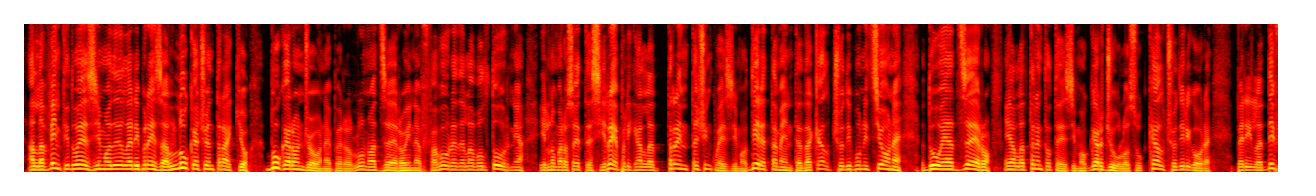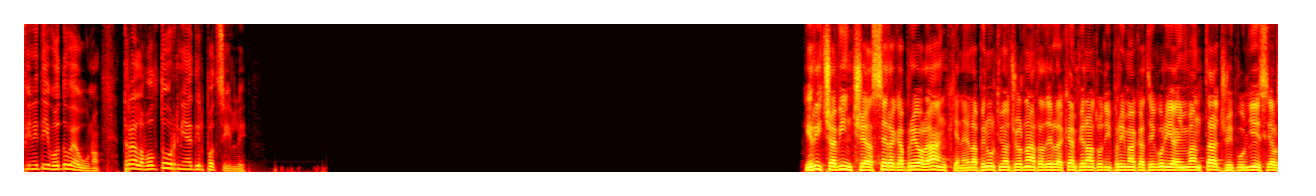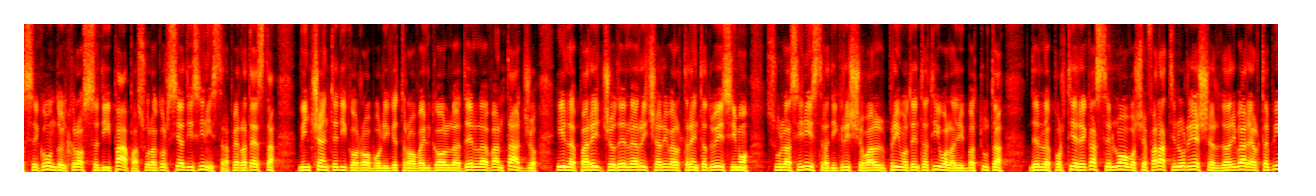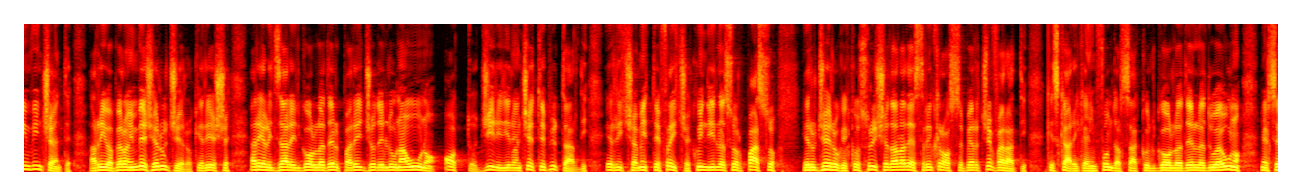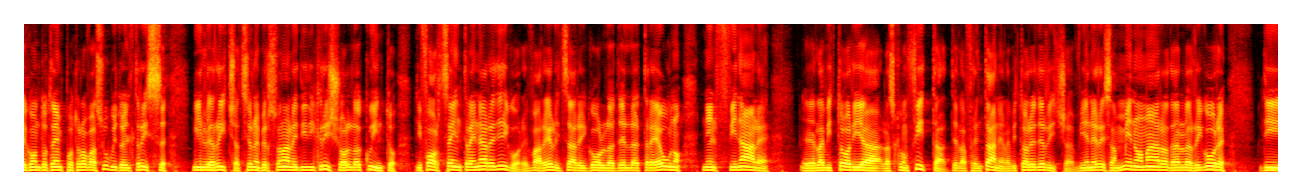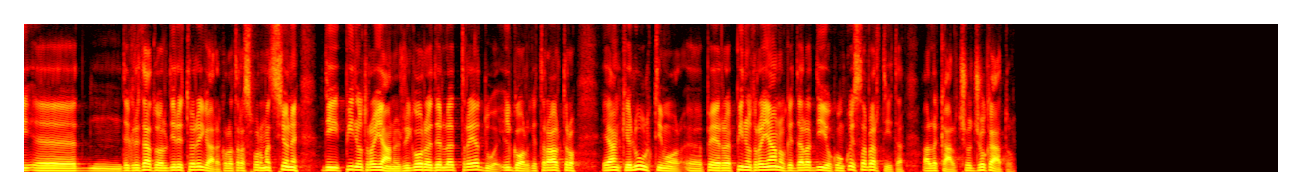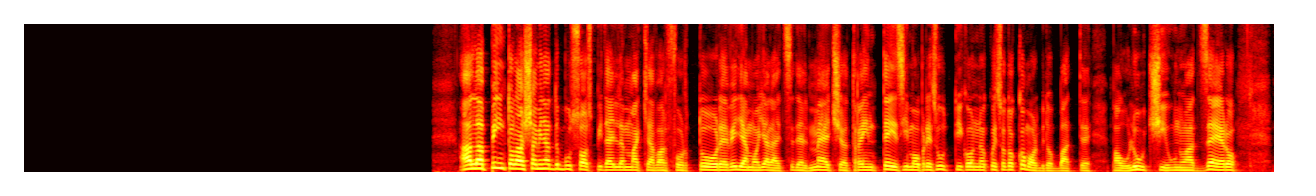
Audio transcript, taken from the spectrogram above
Al ventiduesimo della ripresa Luca Centracchio, Bucarongione per l'1-0 in favore della Volturnia. Il numero 7 si replica al 35esimo direttamente da calcio di punizione 2-0 e al 38esimo Gargiulo su calcio di rigore per il definitivo 2-1 tra la Volturnia ed il Pozzilli. Il Riccia vince a Sera Capriola anche nella penultima giornata del campionato di prima categoria. In vantaggio i pugliesi al secondo il cross di Papa sulla corsia di sinistra per la testa vincente di Corropoli che trova il gol del vantaggio. Il pareggio del Riccia arriva al 32esimo sulla sinistra di Crisciova al primo tentativo. La ribattuta del portiere Castelnuovo Cefaratti non riesce ad arrivare al tapin vincente. Arriva però invece Ruggero che riesce a realizzare il gol del pareggio dell'1-1. 8 giri di lancette più tardi e Riccia mette freccia c'è quindi il sorpasso e Ruggero che costruisce dalla destra il cross per Cefaratti che scarica in fondo al sacco il gol del 2-1. Nel secondo tempo trova subito il tris, il Ricci, azione personale di Di Criscio al quinto di forza entra in area di rigore e va a realizzare il gol del 3-1 nel finale. Eh, la vittoria, la sconfitta della Frentania, la vittoria del Riccia viene resa meno amara dal rigore di, eh, decretato dal direttore di gara con la trasformazione di Pino Troiano, il rigore del 3-2, il gol che tra l'altro è anche l'ultimo eh, per Pino Troiano che dà l'addio con questa partita al calcio giocato. Al Pinto la Chaminade Bus ospita il Macchiaval Fortore. Vediamo gli highlights del match. Trentesimo Presutti con questo tocco morbido batte Paolucci 1-0.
